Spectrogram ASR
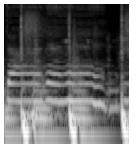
started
